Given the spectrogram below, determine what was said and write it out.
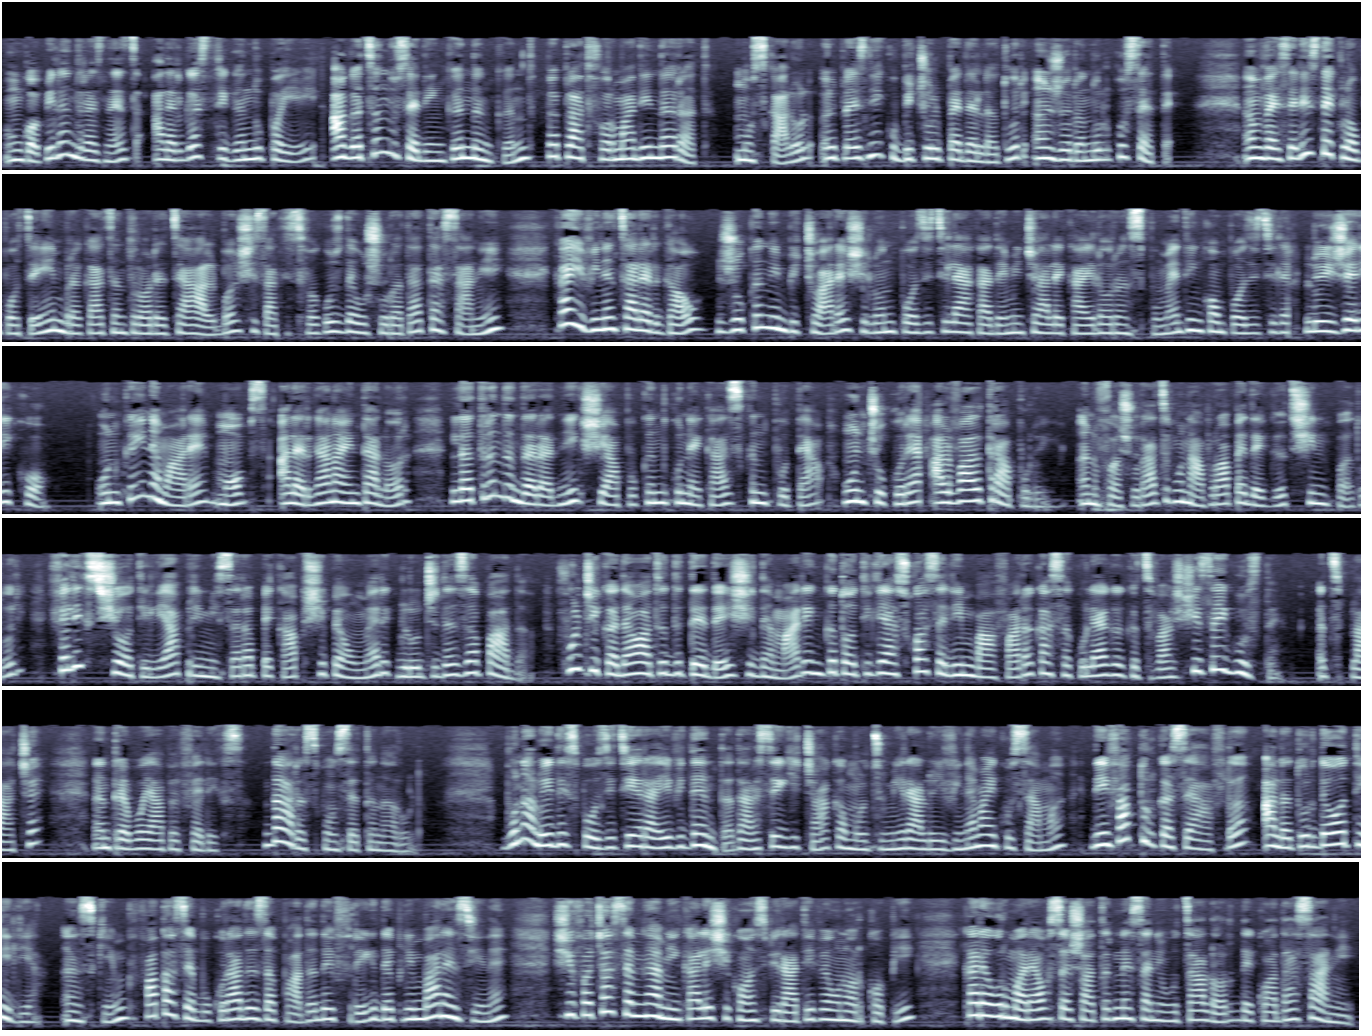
Un copil îndrăzneț alergă strigând după ei, agățându-se din când în când pe platforma din dărăt. Muscalul îl plezni cu biciul pe delături, înjurându-l cu sete. Înveseliți de clopoței îmbrăcați într-o rețea albă și satisfăcuți de ușurătatea saniei, caii vineți alergau, jucând din picioare și luând pozițiile academice ale cailor în spume din compozițiile lui Jericho. Un câine mare, Mops, alerga înaintea lor, lătrând îndărădnic și apucând cu necaz când putea un ciucure al valtrapului. Înfășurați până aproape de gât și în pături, Felix și Otilia primiseră pe cap și pe umeri glugi de zăpadă. Fulgii cădeau atât de dei și de mari încât Otilia scoase limba afară ca să culeagă câțiva și să-i guste. Îți place?" întrebă ea pe Felix. Da," răspunse tânărul. Buna lui dispoziție era evidentă, dar se ghicea că mulțumirea lui vine mai cu seamă din faptul că se află alături de Otilia. În schimb, fata se bucura de zăpadă, de frig, de plimbare în sine și făcea semne amicale și conspirative unor copii care urmăreau să-și atârne săniuța lor de coada sanii.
